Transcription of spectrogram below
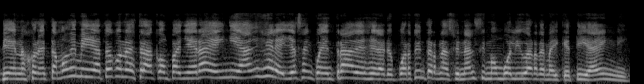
Bien, nos conectamos de inmediato con nuestra compañera Enni Ángel. Ella se encuentra desde el Aeropuerto Internacional Simón Bolívar de Maiquetía. Enni.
